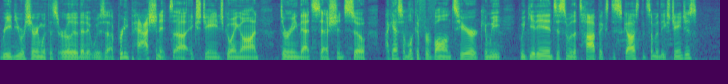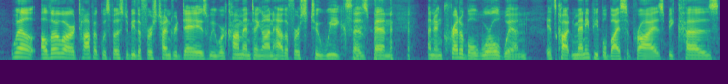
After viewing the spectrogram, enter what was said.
Reid, you were sharing with us earlier that it was a pretty passionate uh, exchange going on during that session. So I guess I'm looking for volunteer. Can we can we get into some of the topics discussed and some of the exchanges? Well, although our topic was supposed to be the first hundred days, we were commenting on how the first two weeks has been an incredible whirlwind. It's caught many people by surprise because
